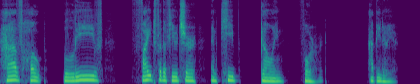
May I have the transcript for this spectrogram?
have hope, believe, fight for the future, and keep going forward. Happy New Year.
